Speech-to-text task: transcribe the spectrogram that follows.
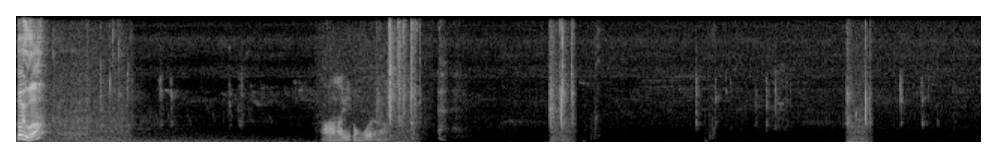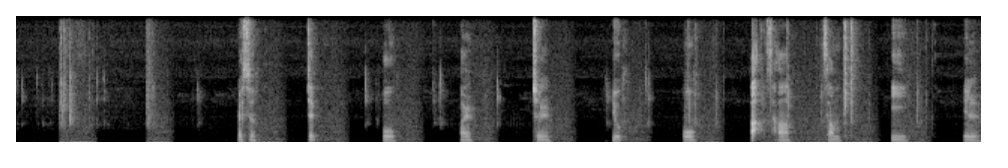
또 이거야? 아 나 이런 거야. 나이스 10 9 8 7 6 5 아! 4 3 2 1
